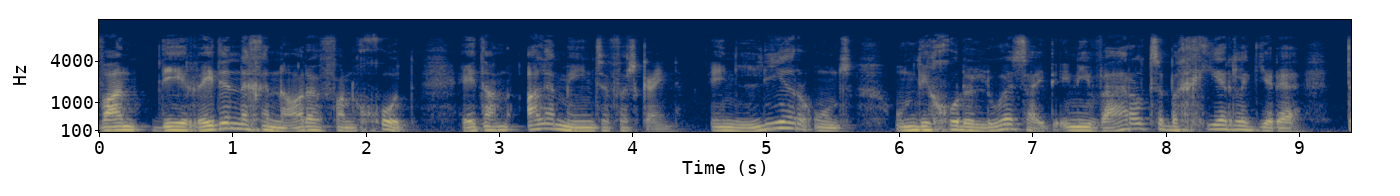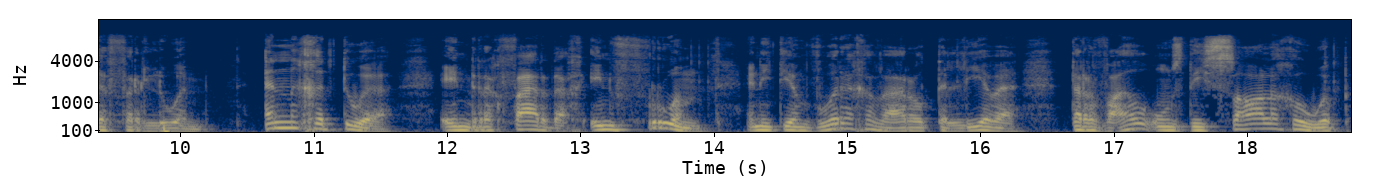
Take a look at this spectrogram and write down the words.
want die reddende genade van God het aan alle mense verskyn en leer ons om die goddeloosheid en die wêreldse begeerlikhede te verloon ingetoe en regverdig en vroom in die teenwoordige wêreld te lewe terwyl ons die salige hoop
